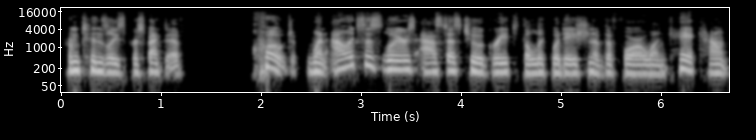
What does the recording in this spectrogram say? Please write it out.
from Tinsley's perspective. Quote, when Alex's lawyers asked us to agree to the liquidation of the 401k account,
